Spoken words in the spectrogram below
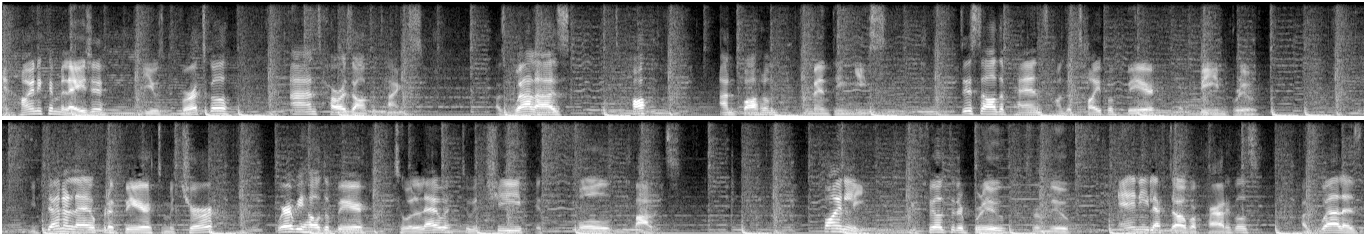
In Heineken Malaysia, we use vertical and horizontal tanks, as well as top and bottom fermenting yeast. This all depends on the type of beer that's being brewed. We then allow for the beer to mature, where we hold the beer to allow it to achieve its full balance. Finally, we filter the brew to remove any leftover particles, as well as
